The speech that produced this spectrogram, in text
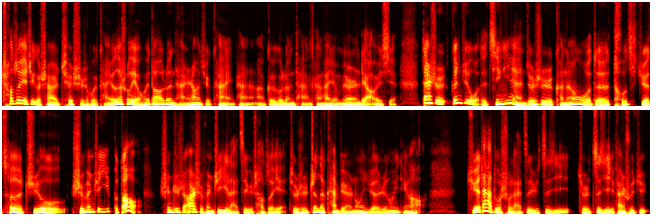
抄作业这个事儿确实是会看，有的时候也会到论坛上去看一看啊，各个论坛看看有没有人聊一些。但是根据我的经验，就是可能我的投资决策只有十分之一不到，甚至是二十分之一来自于抄作业，就是真的看别人东西，觉得这东西挺好。绝大多数来自于自己，就是自己翻数据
